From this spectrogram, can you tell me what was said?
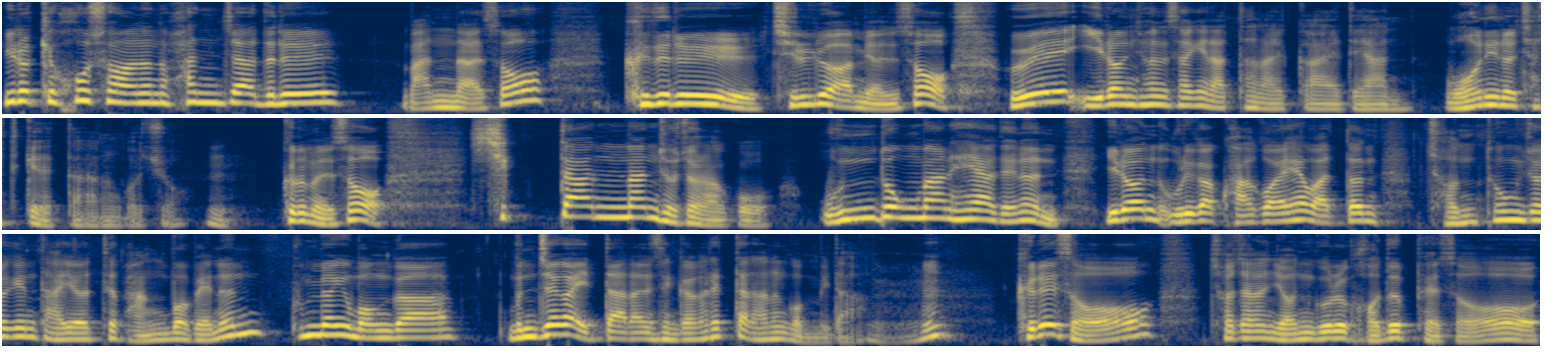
이렇게 호소하는 환자들을 만나서 그들을 진료하면서 왜 이런 현상이 나타날까에 대한 원인을 찾게 됐다라는 거죠. 음. 그러면서 식단만 조절하고 운동만 해야 되는 이런 우리가 과거에 해왔던 전통적인 다이어트 방법에는 분명히 뭔가 문제가 있다라는 생각을 했다라는 겁니다. 음. 그래서 저자는 연구를 거듭해서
